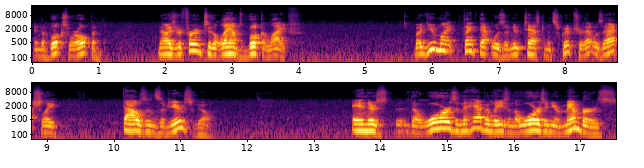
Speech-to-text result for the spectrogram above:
and the books were opened. Now he's referring to the Lamb's book of life. But you might think that was a New Testament scripture. That was actually thousands of years ago. And there's the wars in the heavenlies and the wars in your members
